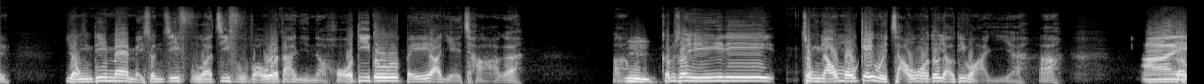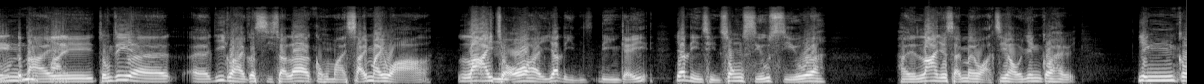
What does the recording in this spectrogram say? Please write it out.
外用啲咩微信支付啊、支付寶啊，但係然後嗰啲都俾阿爺查噶啊！嗯咁所以呢啲仲有冇機會走，我都有啲懷疑啊！啊！係咁但係總之誒誒呢個係個事實啦，同埋洗米華拉咗係一年年幾一年前鬆少少啦，係拉咗洗米華之後，應該係應該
